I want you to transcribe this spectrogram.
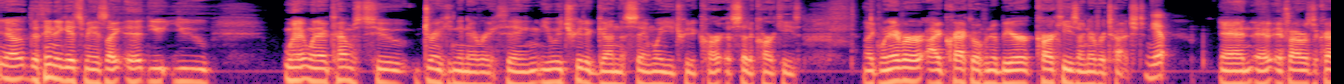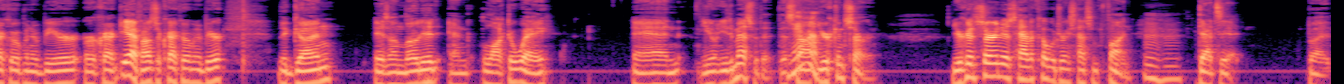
you know the thing that gets me is like it, you you when it, when it comes to drinking and everything, you would treat a gun the same way you treat a car a set of car keys. Like whenever I crack open a beer, car keys are never touched. Yep. And if I was to crack open a beer or crack, yeah, if I was to crack open a beer, the gun is unloaded and locked away, and you don't need to mess with it. That's Yeah. not your concern. Your concern is have a couple drinks, have some fun. hmm That's it. But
